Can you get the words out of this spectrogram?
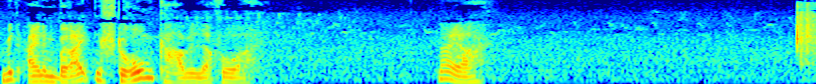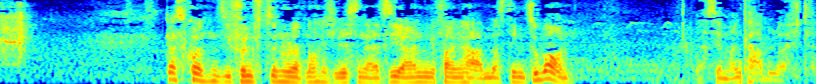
Mit einem breiten Stromkabel davor. Naja. Das konnten sie 1500 noch nicht wissen, als sie angefangen haben, das Ding zu bauen. Dass hier mal ein Kabel läuft.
